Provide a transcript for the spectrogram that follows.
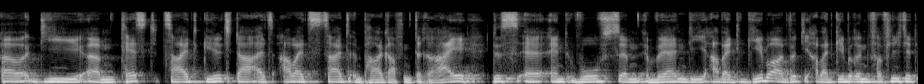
Äh, die ähm, Testzeit gilt da als Arbeitszeit. Im Paragraphen 3 des Entwurfs ähm, werden die Arbeitgeber, wird die Arbeitgeberin verpflichtet,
